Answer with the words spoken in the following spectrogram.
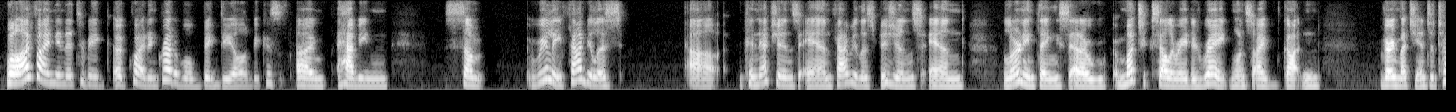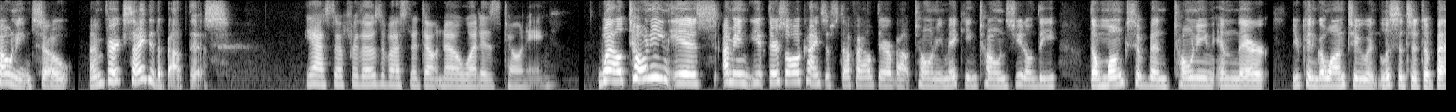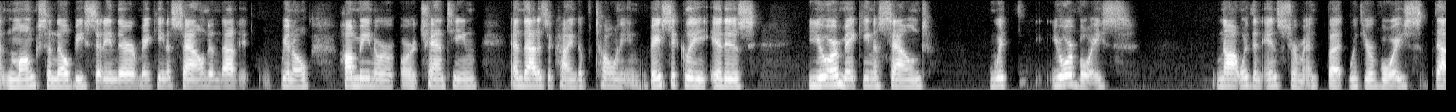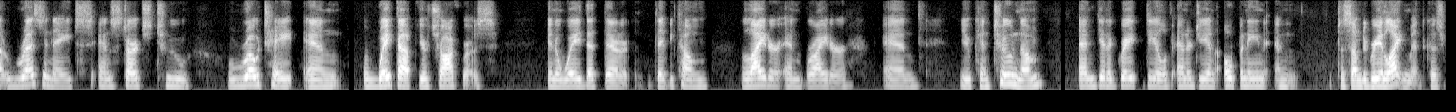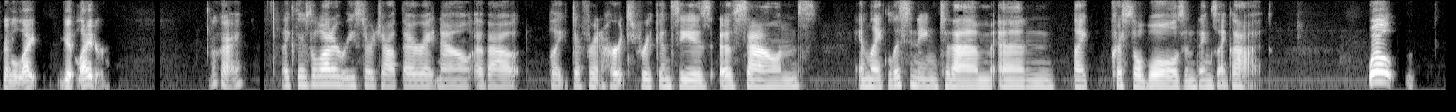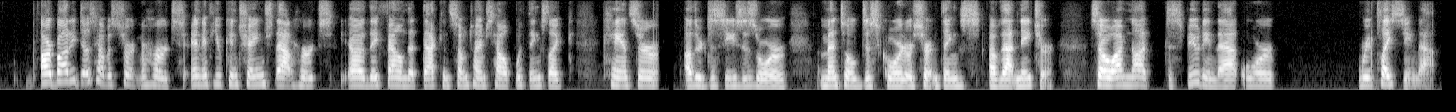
well, I'm finding it to be a quite incredible big deal because I'm having some really fabulous uh, connections and fabulous visions and learning things at a much accelerated rate once I've gotten very much into toning. So I'm very excited about this. Yeah. So for those of us that don't know, what is toning? Well, toning is, I mean, you, there's all kinds of stuff out there about toning, making tones. You know, the the monks have been toning in their you can go on to and listen to Tibetan monks and they'll be sitting there making a sound and that you know humming or or chanting and that is a kind of toning. Basically it is you're making a sound with your voice not with an instrument but with your voice that resonates and starts to rotate and wake up your chakras in a way that they're they become lighter and brighter and you can tune them and get a great deal of energy and opening and to some degree enlightenment because you're going to light get lighter. Okay. Like there's a lot of research out there right now about like different hertz frequencies of sounds and like listening to them and like crystal bowls and things like that. Well our body does have a certain hertz and if you can change that hertz uh, they found that that can sometimes help with things like cancer other diseases or mental discord or certain things of that nature. So i'm not disputing that or replacing that.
